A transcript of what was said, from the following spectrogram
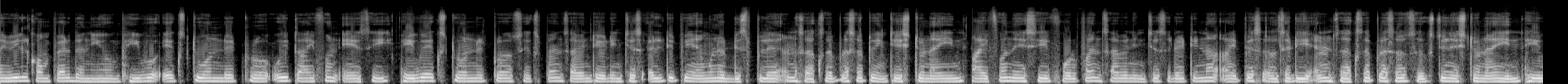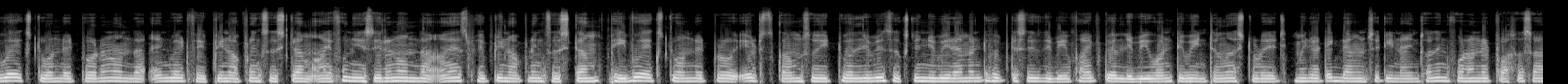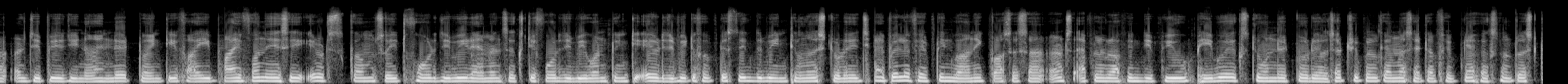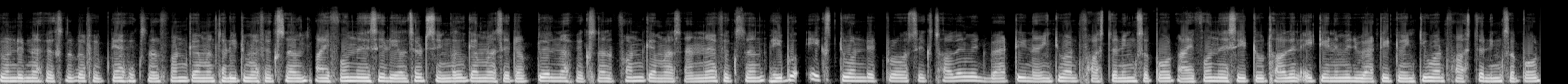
I will compare the new Vivo X200 Pro with iPhone SE. Vivo X200 Pro 6.78 inches LTP AMOLED display and success ratio 20 to 9. iPhone SE 4.7 inches Retina IPS LCD and success ratio 16 to 9. Vivo X200 Pro run on the Android 15 operating system. iPhone SE run on the iOS 15 operating system. Vivo X200 Pro it comes with 12GB, 16GB RAM and 256GB, 512GB, 1TB internal storage. MediaTek Dimensity 9400 processor and GPU G925. iPhone SE it comes with 4GB RAM and 64GB, 128GB to 56GB internal storage. Apple A15 Bionic processor and Apple Graphic GPU. Vivo X200 Pro set triple camera setup 50 MP plus 200 MP plus 50 MP front camera 32 MP. iPhone SE set single camera setup 12 MP front camera 7 MP. Vivo X200 Pro 6000 mAh battery 90 watt fast charging support. iPhone SE 2018 mAh battery 20 watt fast charging support.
